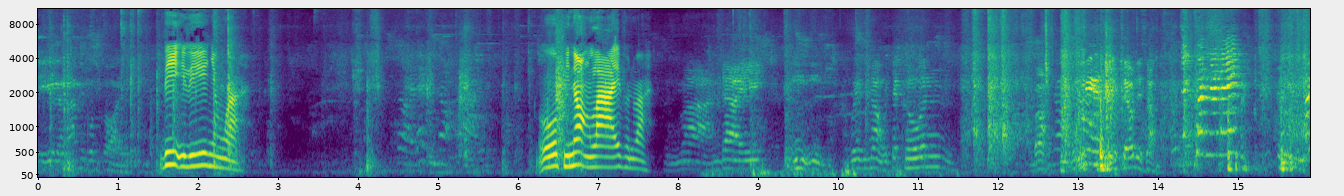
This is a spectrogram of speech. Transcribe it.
ดีแล้วนะที่ผมซอยดีอีหลียังว่าโอ้พี่น้องหลายเพิ่นว่าถึงว่า ใดอืมอืมเว้นเน่าจะเคินบ้าผมแม่ดิเซลดิสั่งคนอะไรมา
